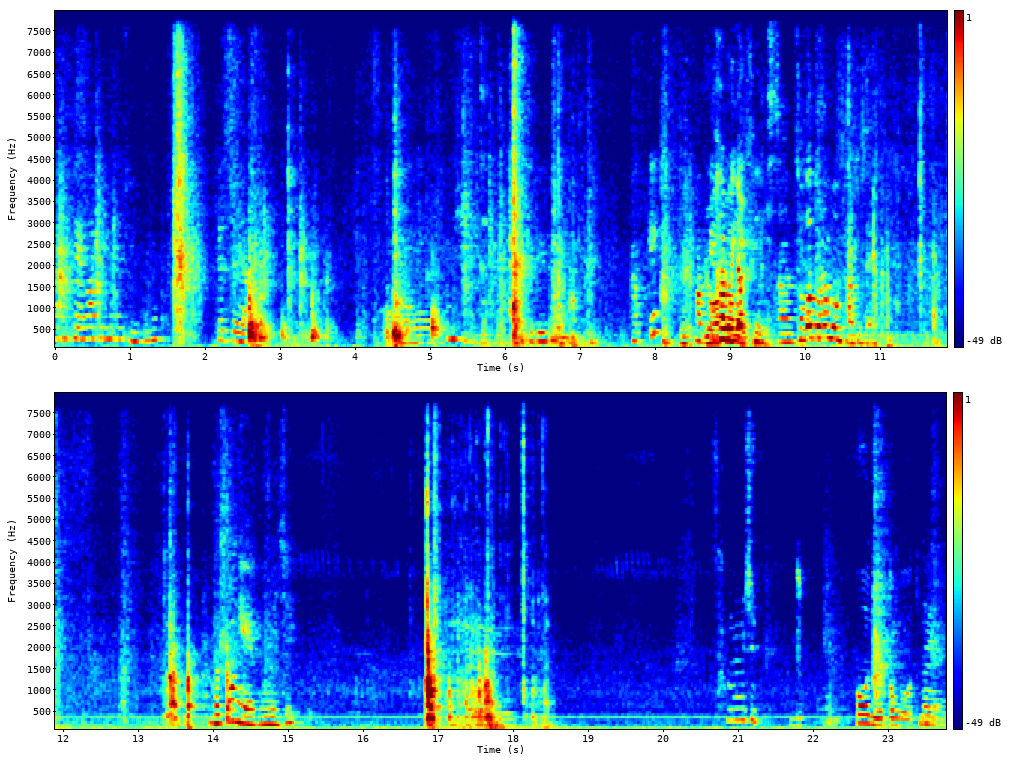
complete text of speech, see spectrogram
상태 확인해주고 됐어요. 그리고 밖에? 바로 옆에 있어. 아, 저것도 한번 봐주세요. 몇 번이에요, 병민 씨? 삼십 번이었던 것 같은데. 네.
